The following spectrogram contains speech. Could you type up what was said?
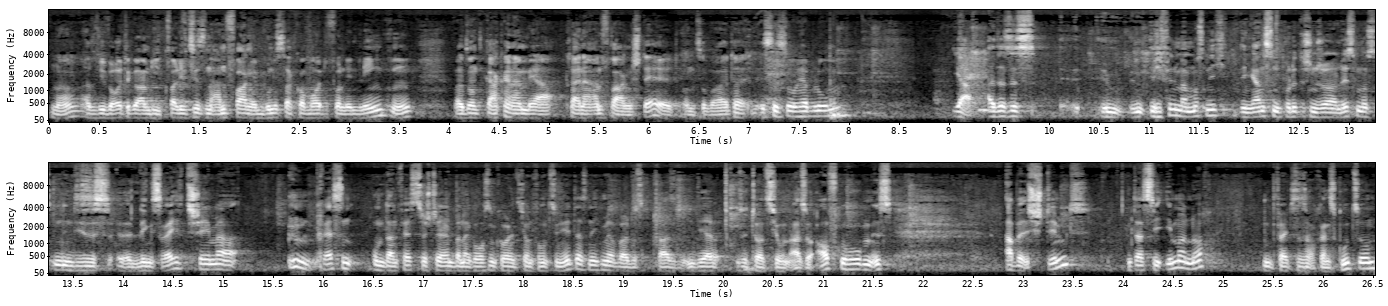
Ne? Also wie wir heute haben, die qualifizierten Anfragen im Bundestag kommen heute von den Linken, weil sonst gar keiner mehr kleine Anfragen stellt und so weiter. Ist es so, Herr Blumen? Ja, also das ist, äh, ich finde, man muss nicht den ganzen politischen Journalismus in dieses äh, Links-Rechts-Schema pressen, um dann festzustellen, bei einer großen Koalition funktioniert das nicht mehr, weil das quasi in der Situation also aufgehoben ist. Aber es stimmt, dass sie immer noch, und vielleicht ist das auch ganz gut so,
